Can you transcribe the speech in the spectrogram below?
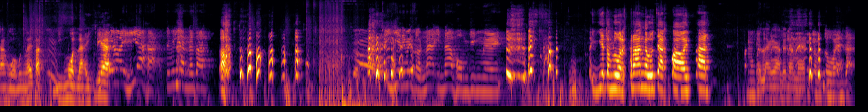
ช่างหัวมึงไอ้สัตว์ยิงหมดแหละไอ้เฮีเฮียไอ้เฮียซิวิเลียนนะจันอะไอ้เฮียนี่ไม่สนหน้าอินหน้าผมยิงเลยไอ้เฮียตำรวจครั้งอะรู้จักเปล่าไอ้สัตว์มึงเป็นแรายงานด้วยนะแม่ประตูไปไอ้สัตว์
